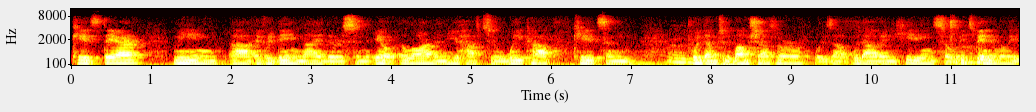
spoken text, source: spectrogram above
kids there. Meaning, uh, every day and night there's an ill alarm, and you have to wake up kids and Mm. put them to the bomb shelter without without any heating. So it's been a really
